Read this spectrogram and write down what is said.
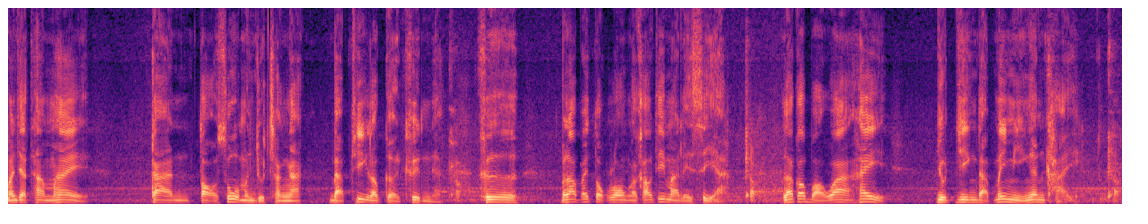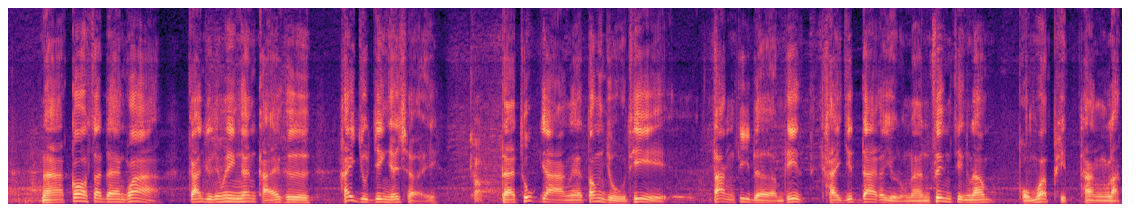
มันจะทำให้การต่อสู้มันหยุดชะงักแบบที่เราเกิดขึ้นเนี่ยครับคือเราไปตกลงกับเขาที่มาเลเซียครับแล้วก็บอกว่าให้หยุดยิงแบบไม่มีเงื่อนไขครับนะก็แสดงว่าการหยุดยิงไม่มีเงื่อนไขคือ ให้หยุดยิงเฉยครับๆแต่ทุกอย่างเนี่ยต้องอยู่ที่ตั้งที่เดิมที่ใครยึดได้ก็อยู่ตรงนั้น ซึ่งจริงแล้วผมว่าผิดทางหลัก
